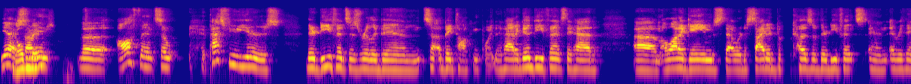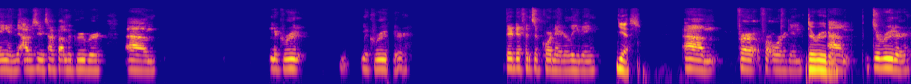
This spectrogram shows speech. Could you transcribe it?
Yeah, so, I mean, the offense. So past few years, their defense has really been a big talking point. They've had a good defense. They've had um, a lot of games that were decided because of their defense and everything. And obviously, we talked about McGruber, um, McGruder, McGruder, their defensive coordinator leaving. Yes. Um, for for Oregon. DeRuyter. Um, DeRuyter.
